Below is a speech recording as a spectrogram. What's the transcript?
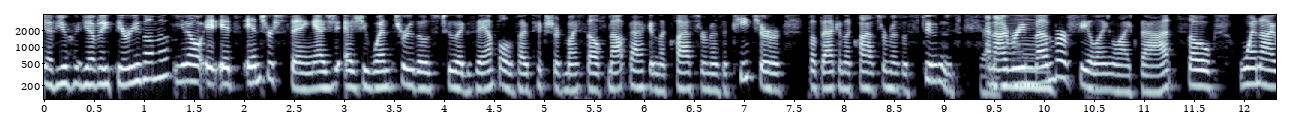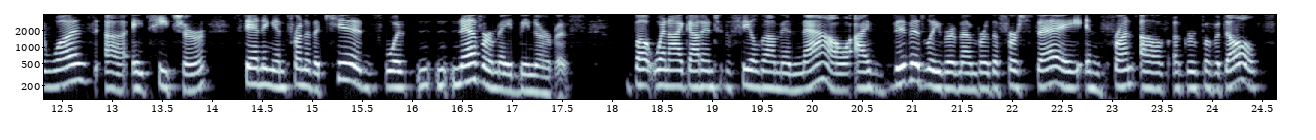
have you do you have any theories on this? You know, it, it's interesting as you, as you went through those two examples. I pictured myself not back in the classroom as a teacher, but back in the classroom as a student, yes. and I remember feeling like that. So when I was uh, a teacher, standing in front of the kids was n- never made me nervous but when I got into the field I'm in now, I vividly remember the first day in front of a group of adults.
